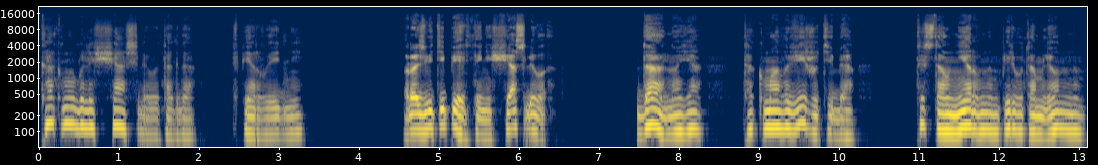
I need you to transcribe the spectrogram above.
Как мы были счастливы тогда, в первые дни. Разве теперь ты несчастлива? Да, но я так мало вижу тебя. Ты стал нервным, переутомленным.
